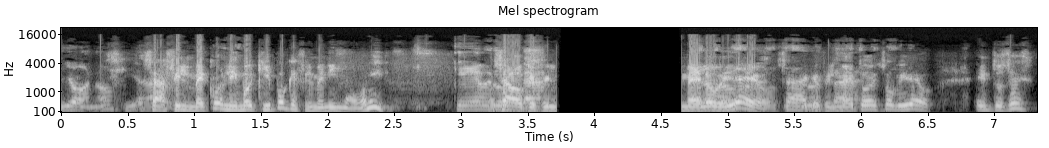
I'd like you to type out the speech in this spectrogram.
yo, ¿no? O sea, filmé con el mismo equipo que filmé Niña Bonita. o sea, que filmé los videos, o sea, que filmé todos esos videos. Entonces,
